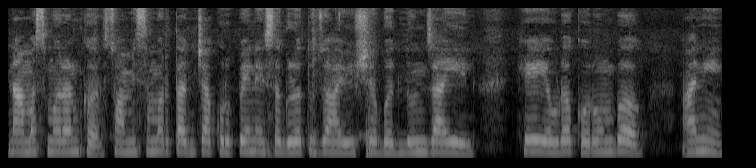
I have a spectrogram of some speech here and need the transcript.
नामस्मरण कर. स्वामी समर्थांच्या कृपेने सगळं तुझं आयुष्य बदलून जाईल. हे एवढं करून बघ. आणि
